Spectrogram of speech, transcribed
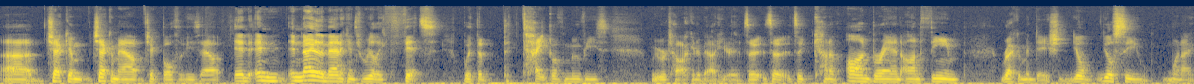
Uh, check them check them out. Check both of these out. And and, and Night of the Mannequins really fits with the, the type of movies we were talking about here. It's a it's a it's a kind of on brand, on theme recommendation. You'll you'll see when I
